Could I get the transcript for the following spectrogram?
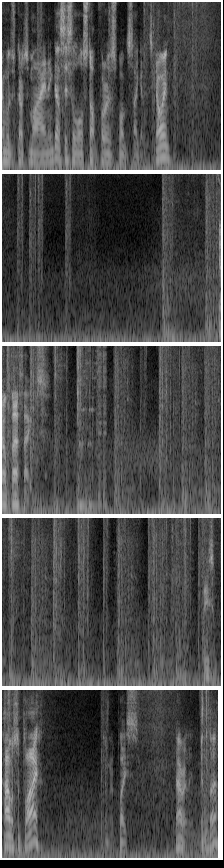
And we'll just grab some iron and guess this will all stop for us once I get this going. Go, perfect. We need some power supply. I'm going to place directly in the middle there.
